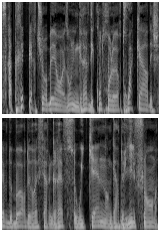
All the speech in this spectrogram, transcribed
sera très perturbé en raison d'une grève des contrôleurs. Trois quarts des chefs de bord devraient faire grève ce week-end en gare de Lille-Flandre.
